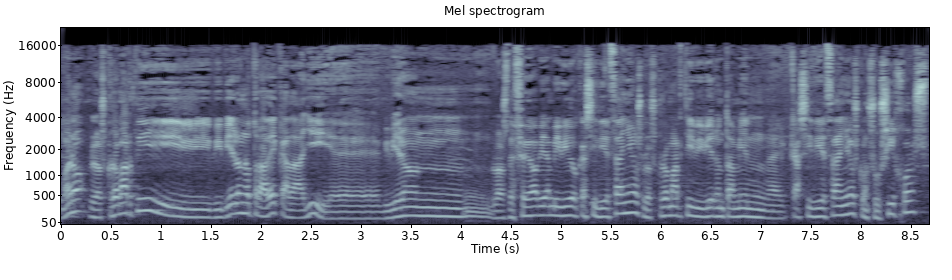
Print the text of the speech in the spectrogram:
Bueno, los Cromarty vivieron otra década allí. Eh, vivieron, los de Feo habían vivido casi 10 años, los Cromarty vivieron también eh, casi 10 años con sus hijos,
